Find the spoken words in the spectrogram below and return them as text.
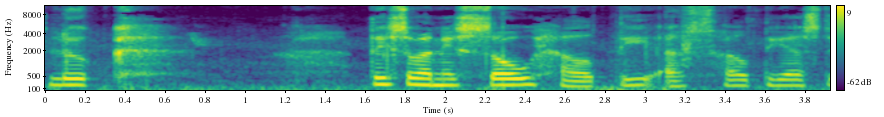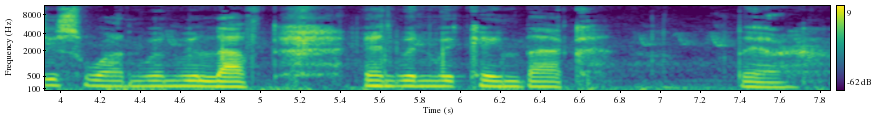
look this one is so healthy as healthy as this one when we left and when we came back there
